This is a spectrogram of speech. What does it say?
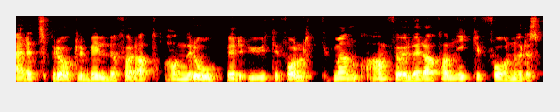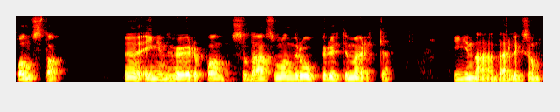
er et språklig bilde for at han roper ut til folk, men han føler at han ikke får noen respons. da. Uh, ingen hører på han, så det er som han roper ut i mørket. Ingen er der, liksom.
